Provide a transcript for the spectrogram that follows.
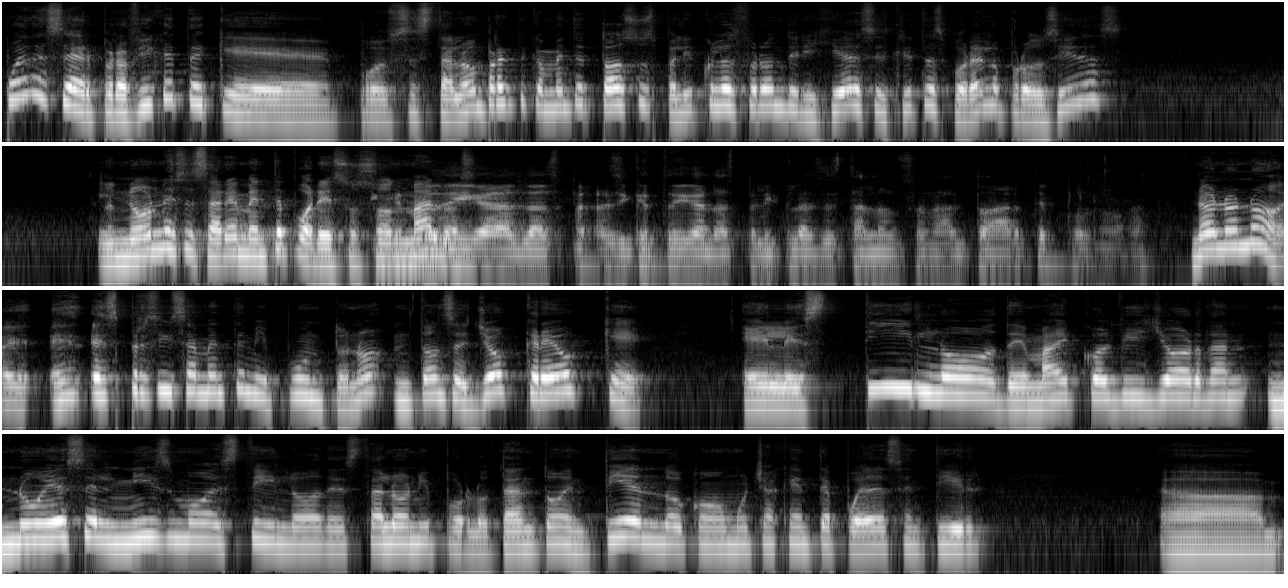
Puede ser, pero fíjate que pues Stallone prácticamente todas sus películas fueron dirigidas y escritas por él o producidas. Y no necesariamente por eso son malos. así que tú digas las películas de Stallone son alto arte, pues no. No, no, no, es, es, precisamente mi punto, ¿no? Entonces yo creo que el estilo de Michael B. Jordan no es el mismo estilo de Stallone y por lo tanto entiendo cómo mucha gente puede sentir uh,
